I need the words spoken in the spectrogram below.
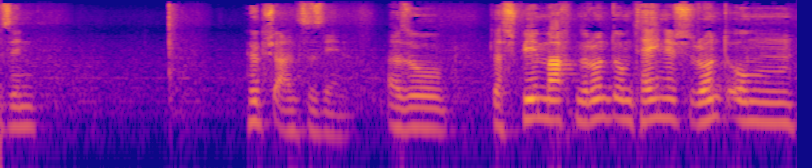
sind hübsch anzusehen. Also das Spiel macht einen rundum technisch rundum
